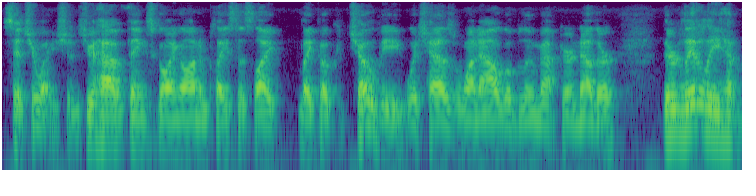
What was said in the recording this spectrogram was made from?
situations. You have things going on in places like Lake Okeechobee, which has one algal bloom after another. There literally have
